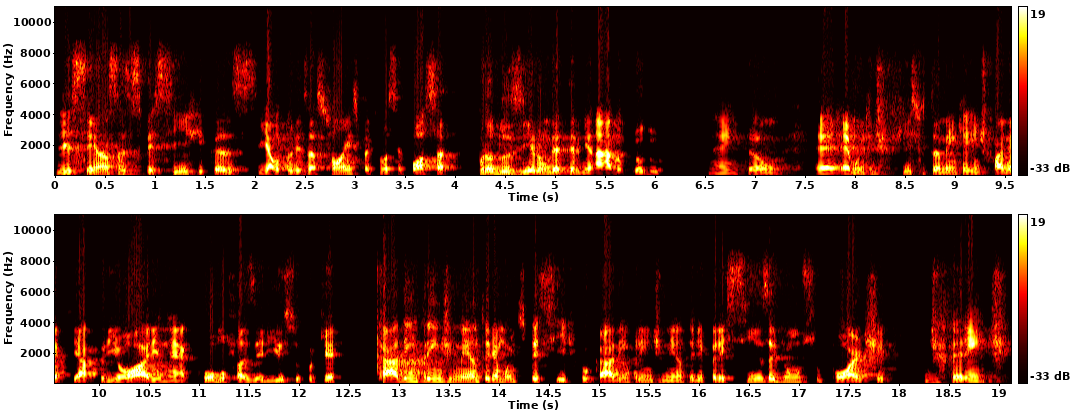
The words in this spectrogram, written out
licenças específicas e autorizações para que você possa produzir um determinado produto. Né? Então, é, é, muito difícil também que a gente fale aqui a priori né, como fazer isso, porque cada empreendimento ele é muito específico, cada empreendimento ele precisa de um suporte diferente.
